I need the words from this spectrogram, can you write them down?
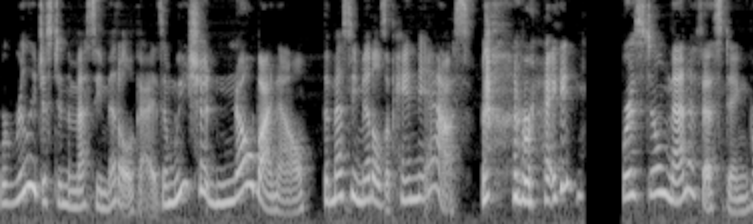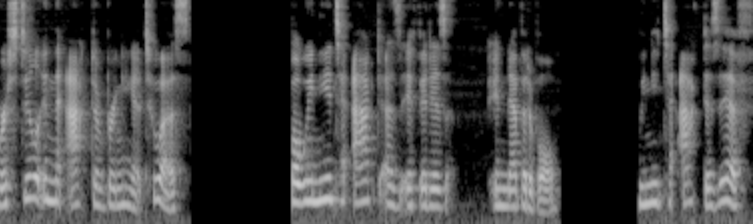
we're really just in the messy middle, guys. And we should know by now the messy middle's a pain in the ass, right? We're still manifesting, we're still in the act of bringing it to us. But we need to act as if it is inevitable. We need to act as if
